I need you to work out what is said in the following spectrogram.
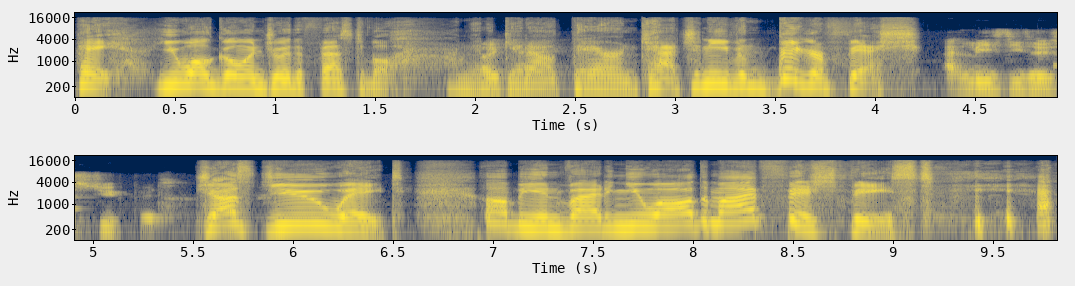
Hey, you all go enjoy the festival. I'm gonna get out there and catch an even bigger fish. At least he's so stupid. Just you wait. I'll be inviting you all to my fish feast.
